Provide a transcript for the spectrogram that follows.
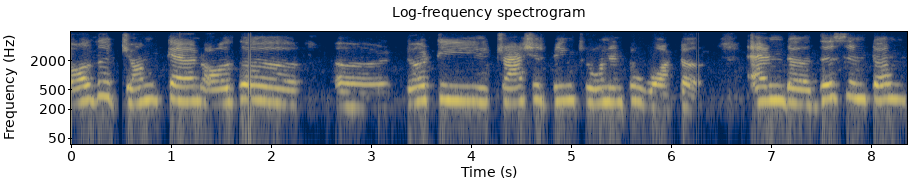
all the junk and all the dirty trash is being thrown into water, and uh, this in turn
